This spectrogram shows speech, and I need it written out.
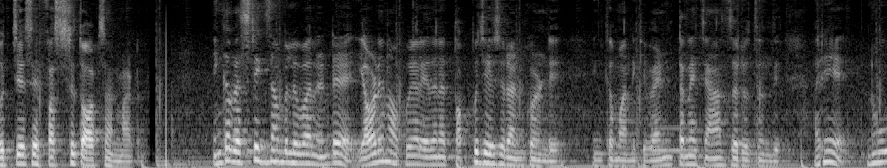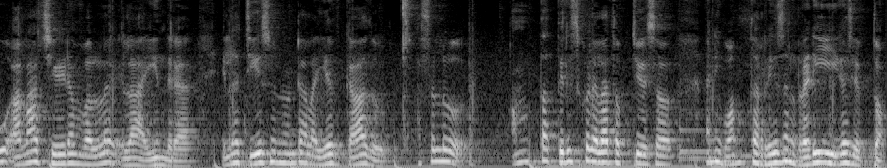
వచ్చేసే ఫస్ట్ థాట్స్ అనమాట ఇంకా బెస్ట్ ఎగ్జాంపుల్ ఇవ్వాలంటే ఎవడైనా ఒకవేళ ఏదైనా తప్పు చేశాడు అనుకోండి ఇంకా మనకి వెంటనే ఛాన్స్ జరుగుతుంది. అరే నువ్వు అలా చేయడం వల్ల ఇలా అయ్యిందిరా ఇలా చేసి ఉంటే అలా అయ్యేది కాదు. అసలు అంత తెలిసి కూడా ఎలా తప్పు చేసావు అని వంత రీజన్ రెడీగా చెప్తాం.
